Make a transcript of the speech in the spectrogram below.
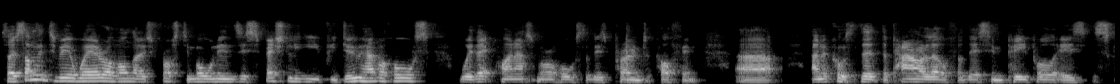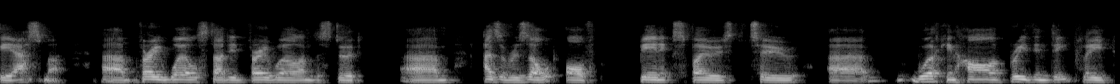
So something to be aware of on those frosty mornings, especially if you do have a horse with equine asthma or a horse that is prone to coughing. Uh, and of course, the, the parallel for this in people is ski asthma. Uh, very well studied, very well understood um, as a result of being exposed to uh, working hard, breathing deeply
